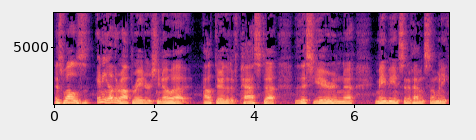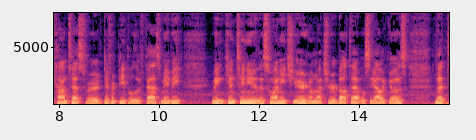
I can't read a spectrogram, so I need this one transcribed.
as well as any other operators, you know, uh, out there that have passed uh, this year, and maybe instead of having so many contests for different people that have passed, maybe we can continue this one each year. I'm not sure about that. We'll see how it goes, but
